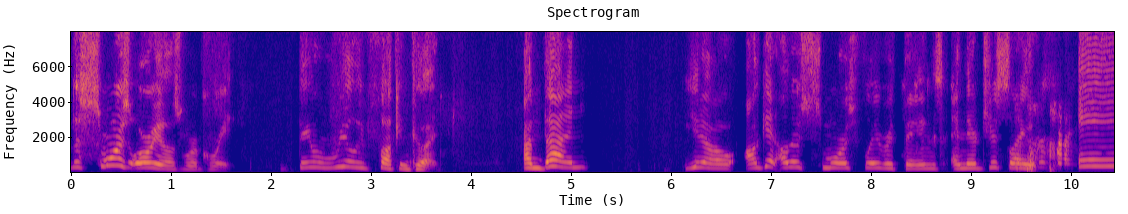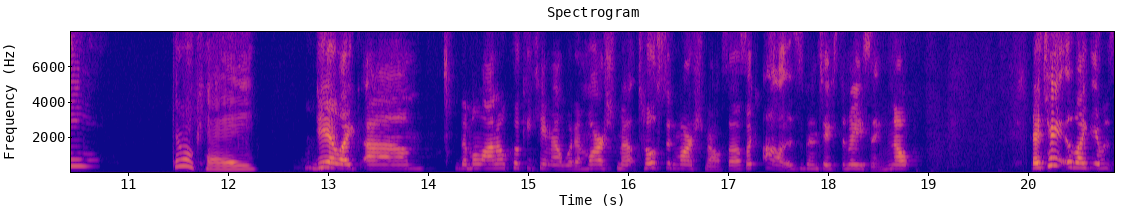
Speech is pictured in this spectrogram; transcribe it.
the s'mores Oreos were great. They were really fucking good. And then, you know, I'll get other s'mores flavored things, and they're just like, eh, they're okay. Yeah, like um, the Milano cookie came out with a marshmallow, toasted marshmallow. So I was like, oh, this is gonna taste amazing. Nope. It tasted like it was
